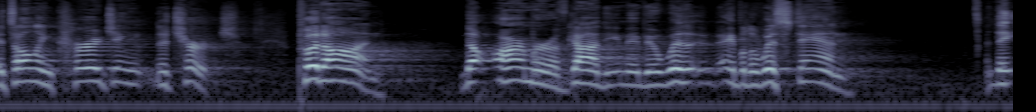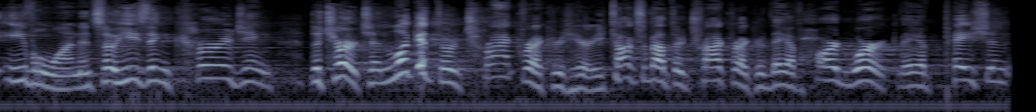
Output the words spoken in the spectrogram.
It's all encouraging the church. Put on the armor of God that you may be able to withstand the evil one. And so he's encouraging the church. And look at their track record here. He talks about their track record. They have hard work, they have patient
